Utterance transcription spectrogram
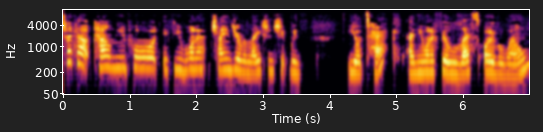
check out Cal Newport if you want to change your relationship with your tech and you want to feel less overwhelmed.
